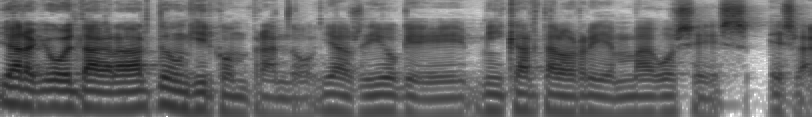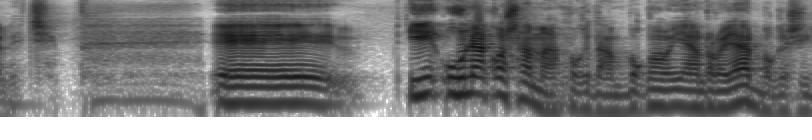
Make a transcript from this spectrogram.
y ahora que he vuelto a grabar tengo que ir comprando. Ya os digo que mi carta a los Reyes Magos es, es la leche. Eh, y una cosa más, porque tampoco me voy a enrollar, porque si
